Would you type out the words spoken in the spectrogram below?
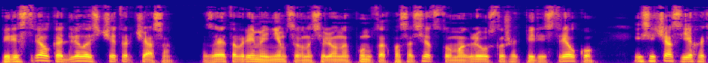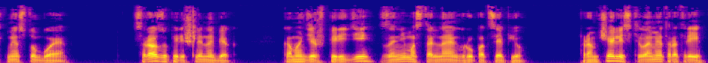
Перестрелка длилась четверть часа. За это время немцы в населенных пунктах по соседству могли услышать перестрелку и сейчас ехать к месту боя. Сразу перешли на бег. Командир впереди, за ним остальная группа цепью. Промчались километра три.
